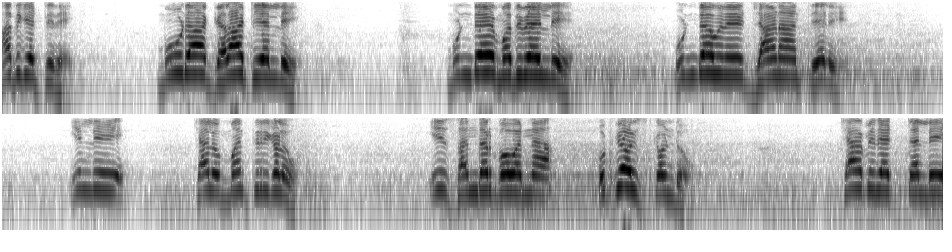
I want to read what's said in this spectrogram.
ಹದಗೆಟ್ಟಿದೆ. ಮೂಡ ಗಲಾಟೆಯಲ್ಲಿ, ಮುಂಡೆ ಮದುವೆಯಲ್ಲಿ ಉಂಡವನೇ ಜಾಣ ಅಂತೇಳಿ ಇಲ್ಲಿ ಕೆಲವು ಮಂತ್ರಿಗಳು ಈ ಸಂದರ್ಭವನ್ನು ಉಪಯೋಗಿಸ್ಕೊಂಡು ಕ್ಯಾಬಿನೆಟ್ನಲ್ಲಿ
